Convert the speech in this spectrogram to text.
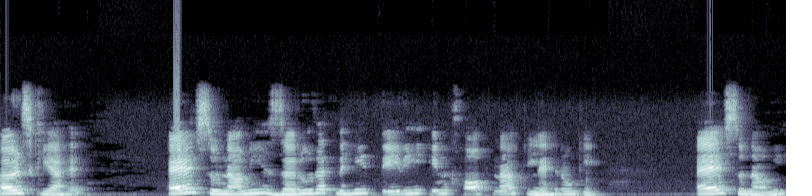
अर्ज़ किया है। ए सुनामी ज़रूरत नहीं तेरी इन खौफनाक लहरों की। ए सुनामी,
